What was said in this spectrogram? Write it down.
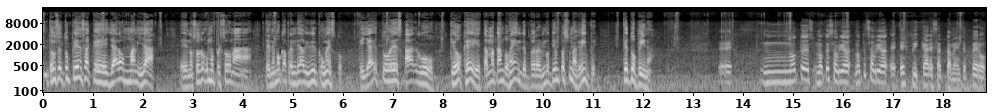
Entonces tú piensas que ya la humanidad, eh, nosotros como personas tenemos que aprender a vivir con esto, que ya esto es algo que ok, está matando gente, pero al mismo tiempo es una gripe. ¿Qué tú opinas? Eh, no te, no te sabría, no te sabría eh, explicar exactamente, pero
